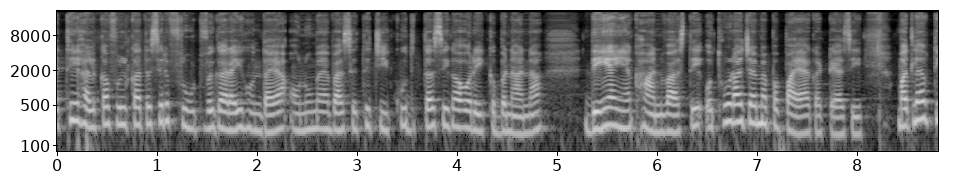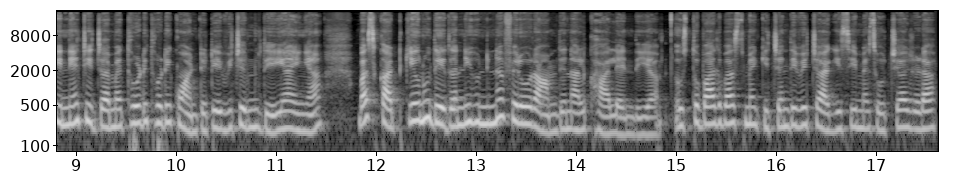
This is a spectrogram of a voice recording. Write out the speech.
ਇੱਥੇ ਹਲਕਾ ਫੁਲਕਾ ਤਾਂ ਸਿਰਫ ਫਰੂਟ ਵਗੈਰਾ ਹੀ ਹੁੰਦਾ ਆ, ਉਹਨੂੰ ਮੈਂ ਬਸ ਇੱਥੇ ਚੀਕੂ ਦਿੱਤਾ ਸੀਗਾ ਔਰ ਇੱਕ ਬਨਾਨਾ ਦੇ ਆਈ ਆ ਖਾਣ ਵਾਸਤੇ। ਉਹ ਥੋੜਾ ਜਿਹਾ ਮੈਂ ਪਪਾਇਆ ਕੱਟਿਆ ਸੀ। ਮਤਲਬ ਤਿੰਨੇ ਚੀਜ਼ਾਂ ਮੈਂ ਥੋੜੀ ਥੋੜੀ ਕੁਆਂਟੀਟੀ ਵਿੱਚ ਇਹਨੂੰ ਦੇ ਆਈ ਆ ਬਸ ਕੱਟ ਕੇ ਉਹਨੂੰ ਦੇ ਦਿੰਨੀ ਹੁੰਨੀ ਨਾ, ਫਿਰ ਉਹ ਆਰਾਮ ਦੇ ਨਾਲ ਖਾ ਲੈਂਦੀ ਆ। ਉਸ ਤੋਂ ਬਾਅਦ ਬਸ ਮੈਂ ਕਿਚਨ ਦੇ ਵਿੱਚ ਆ ਗਈ ਸੀ। ਮੈਂ ਸੋਚਿਆ ਜਿਹੜਾ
